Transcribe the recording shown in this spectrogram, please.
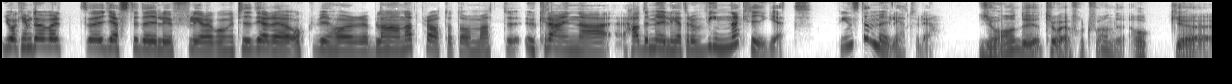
Joakim, du har varit eh, gäst i Daily flera gånger tidigare och vi har bland annat pratat om att Ukraina hade möjligheter att vinna kriget. Finns det en möjlighet för det? Ja, det tror jag fortfarande. Och eh,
